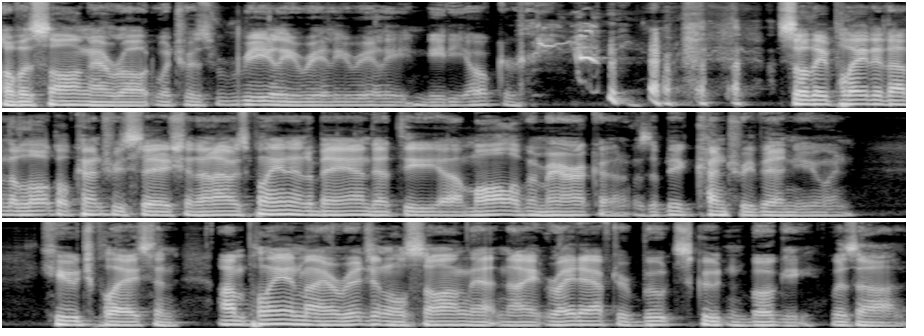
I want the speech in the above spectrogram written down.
of a song I wrote, which was really, really, really mediocre. so they played it on the local country station, and I was playing in a band at the uh, Mall of America. It was a big country venue and huge place, and I'm playing my original song that night right after Boot Scootin' Boogie was on.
